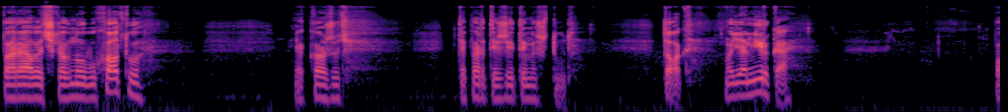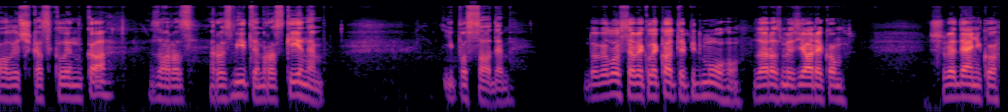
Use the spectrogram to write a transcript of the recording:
парелочка в нову хату. Як кажуть, тепер ти житимеш тут. Так, моя мірка. Паличка з клинка. Зараз розмітимо, розкинемо і посадимо. Довелося викликати підмогу. Зараз ми з Яриком швиденько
